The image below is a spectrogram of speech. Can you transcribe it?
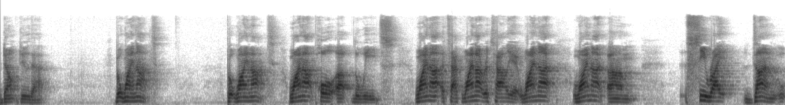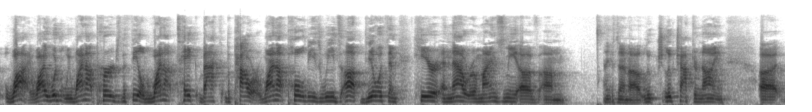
don't do that. But why not? But why not? Why not pull up the weeds? Why not attack? Why not retaliate? Why not? Why not um, see right done. Why? Why wouldn't we? Why not purge the field? Why not take back the power? Why not pull these weeds up, deal with them here and now? It reminds me of, um, I think it's in uh, Luke, Luke chapter 9. Uh,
